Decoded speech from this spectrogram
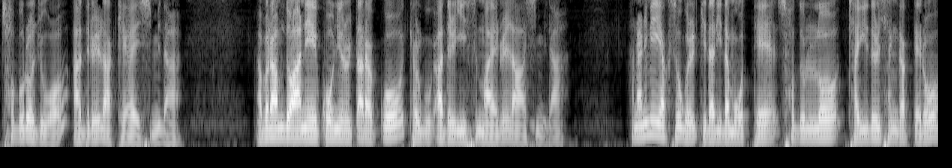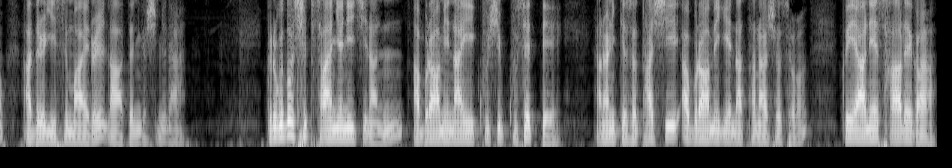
첩으로 주어 아들을 낳게 하였습니다. 아브라함도 아내의 권유를 따랐고 결국 아들 이스마엘을 낳았습니다. 하나님의 약속을 기다리다 못해 서둘러 자기들 생각대로 아들 이스마엘을 낳았던 것입니다. 그러고도 14년이 지난 아브라함의 나이 99세 때 하나님께서 다시 아브라함에게 나타나셔서 그의 아내 사례가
